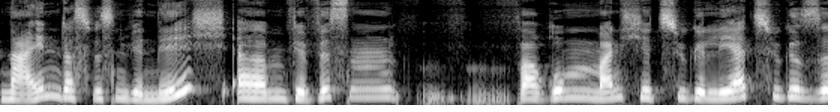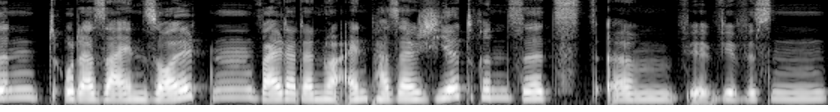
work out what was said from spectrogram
Nein, das wissen wir nicht. Ähm, wir wissen, warum manche Züge Leerzüge sind oder sein sollten, weil da dann nur ein Passagier drin sitzt. Ähm, wir, wir wissen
